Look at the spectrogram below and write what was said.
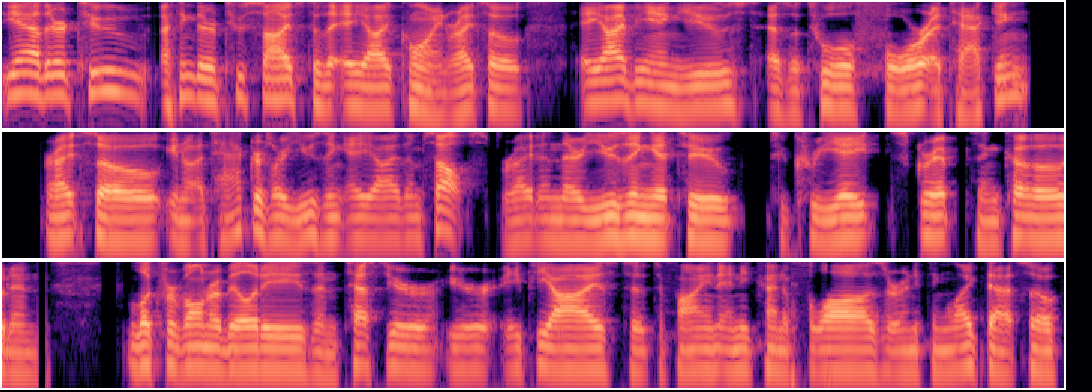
Yeah, there are two. I think there are two sides to the AI coin, right? So AI being used as a tool for attacking, right? So you know, attackers are using AI themselves, right? And they're using it to to create scripts and code and look for vulnerabilities and test your your APIs to to find any kind of flaws or anything like that. So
